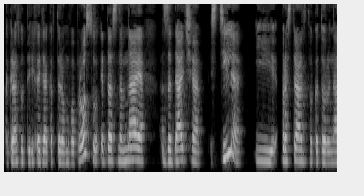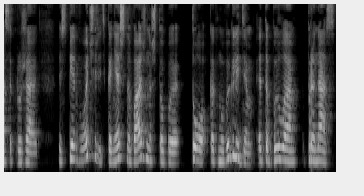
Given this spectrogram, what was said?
как раз вот переходя ко второму вопросу, это основная задача стиля и пространства, которое нас окружают. То есть в первую очередь, конечно, важно, чтобы то, как мы выглядим, это было про нас,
